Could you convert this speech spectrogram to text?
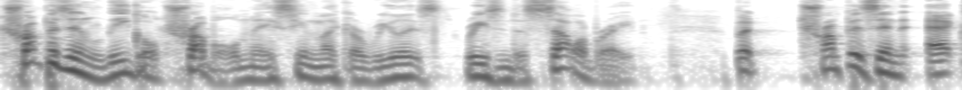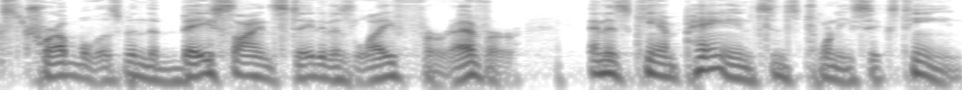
Trump is in legal trouble may seem like a real reason to celebrate, but Trump is in X trouble has been the baseline state of his life forever and his campaign since 2016.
